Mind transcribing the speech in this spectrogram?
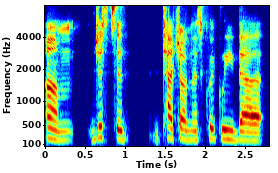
Um, just to touch on this quickly, the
